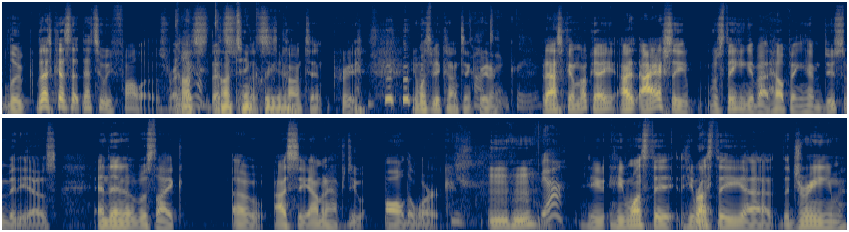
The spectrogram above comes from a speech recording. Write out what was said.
Luke. That's because that, that's who he follows, right? Con- that's, that's, content that's his creator. Content creator. he wants to be a content, creator. Content creator. But ask him, okay. I, I actually was thinking about helping him do some videos, and then it was like, oh, I see. I'm gonna have to do all the work. Mm-hmm. Yeah. he he wants the he wants the uh, the dream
